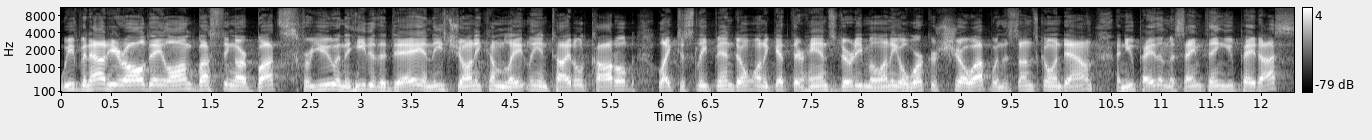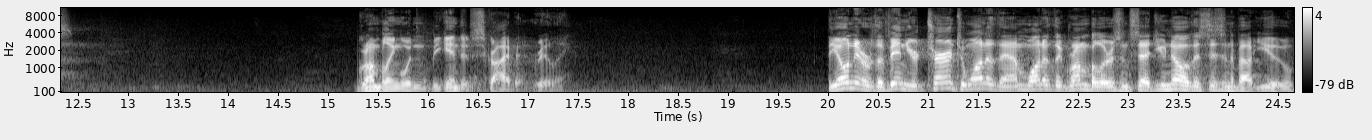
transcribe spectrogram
We've been out here all day long busting our butts for you in the heat of the day, and these Johnny come lately, entitled, coddled, like to sleep in, don't want to get their hands dirty millennial workers show up when the sun's going down, and you pay them the same thing you paid us? Grumbling wouldn't begin to describe it, really. The owner of the vineyard turned to one of them, one of the grumblers, and said, You know, this isn't about you.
